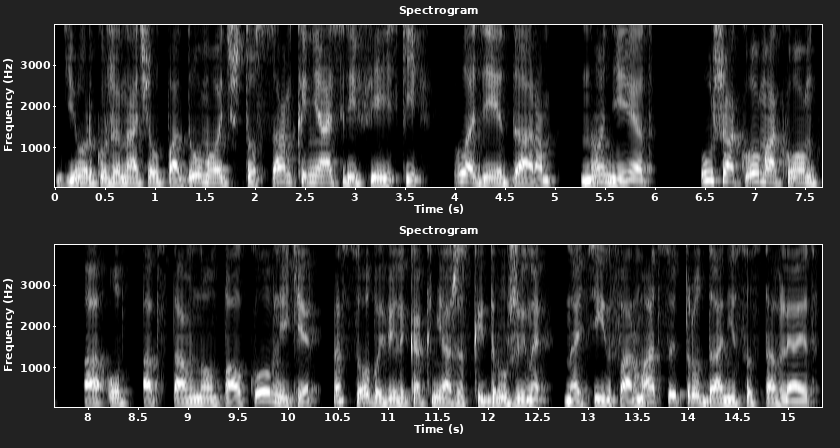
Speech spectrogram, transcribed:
Георг уже начал подумывать, что сам князь Рифейский владеет даром, но нет. Уж о ком о ком, а об отставном полковнике особой великокняжеской дружины найти информацию труда не составляет.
